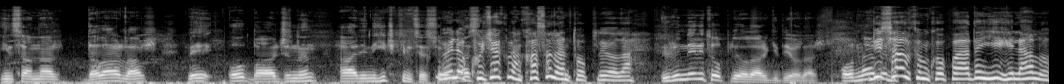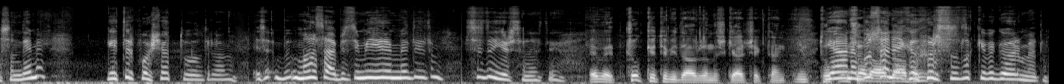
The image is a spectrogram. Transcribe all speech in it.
insanlar dalarlar ve o bağcının halini hiç kimse sormaz. Böyle kucakla kasalan topluyorlar. Ürünleri topluyorlar gidiyorlar. Onlar Bir da salkım kopardın ye hilal olsun değil mi? Getir poşet dolduralım. E, masa bizim yiyelim mi dedim. Siz de yersiniz diyor. evet çok kötü bir davranış gerçekten. İn- yani bu toplumsal seneki hırsızlık gibi görmedim.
